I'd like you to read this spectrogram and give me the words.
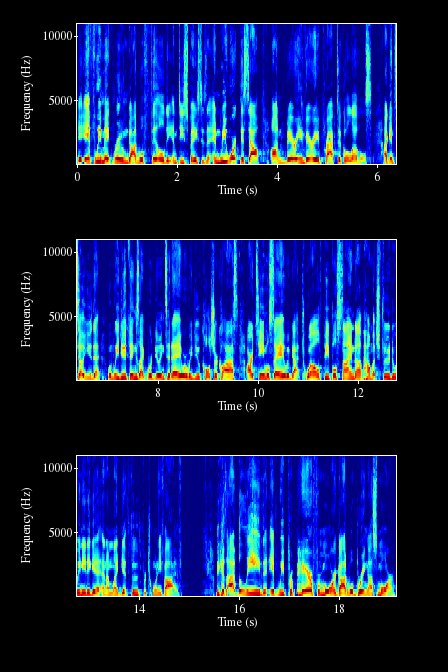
If we make room, God will fill the empty spaces. And we work this out on very, very practical levels. I can tell you that when we do things like we're doing today, where we do culture class, our team will say, Hey, we've got 12 people signed up. How much food do we need to get? And I'm like, Get food for 25. Because I believe that if we prepare for more, God will bring us more.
